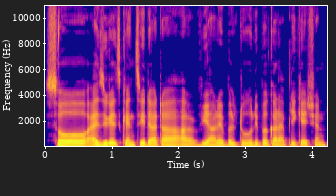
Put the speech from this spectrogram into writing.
so as you guys can see that uh, we are able to debug our application.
